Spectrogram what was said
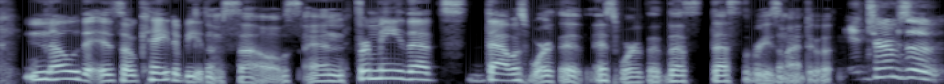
know that it's okay to be themselves. And for me, that's, that was worth it. It's worth it. That's, that's the reason I do it. In terms of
